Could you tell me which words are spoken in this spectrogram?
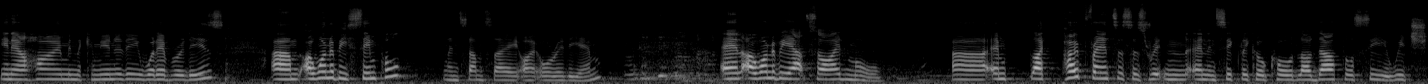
in our home, in the community, whatever it is. Um, I want to be simple, and some say I already am. and I want to be outside more. Uh, and like Pope Francis has written an encyclical called Laudato Si, which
